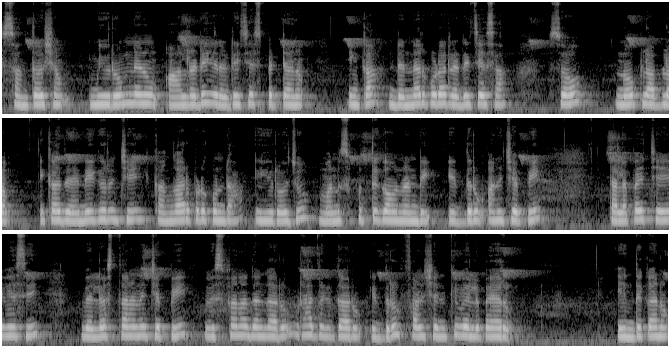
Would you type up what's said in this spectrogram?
సంతోషం మీ రూమ్ నేను ఆల్రెడీ రెడీ చేసి పెట్టాను. ఇంకా డిన్నర్ కూడా రెడీ చేశా. So no problem. ఇక దేని గురించి కంగారు పడకుండా ఈరోజు మనస్ఫూర్తిగా ఉండండి ఇద్దరు అని చెప్పి తలపై చేయి వేసి వెళ్ళొస్తానని చెప్పి విశ్వనాథం గారు రాధిక గారు ఇద్దరు ఫంక్షన్కి వెళ్ళిపోయారు. ఎందుకనో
